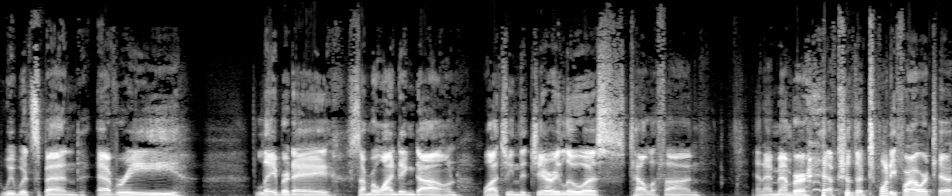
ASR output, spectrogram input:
We would spend every Labor Day, summer winding down, watching the Jerry Lewis telethon. And I remember after the 24 hour te-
